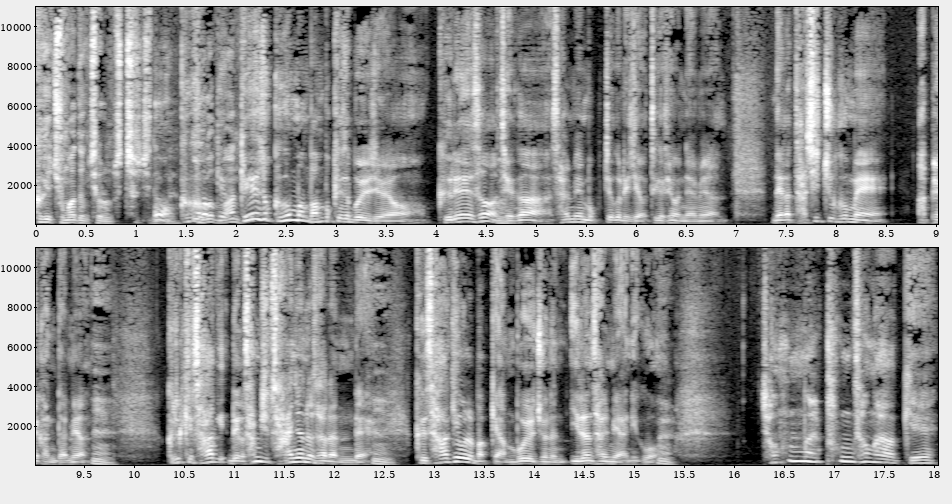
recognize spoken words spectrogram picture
그게 주마등처럼 스쳐지는 어, 거예요. 그거밖에 그것만. 계속 그것만 반복해서 보여줘요. 그래서 제가 삶의 목적을 이제 어떻게 세웠냐면 내가 다시 죽음의 앞에 간다면 네. 그렇게 4, 내가 34년을 살았는데 네. 그 4개월밖에 안 보여주는 이런 삶이 아니고 네. 정말 풍성하게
